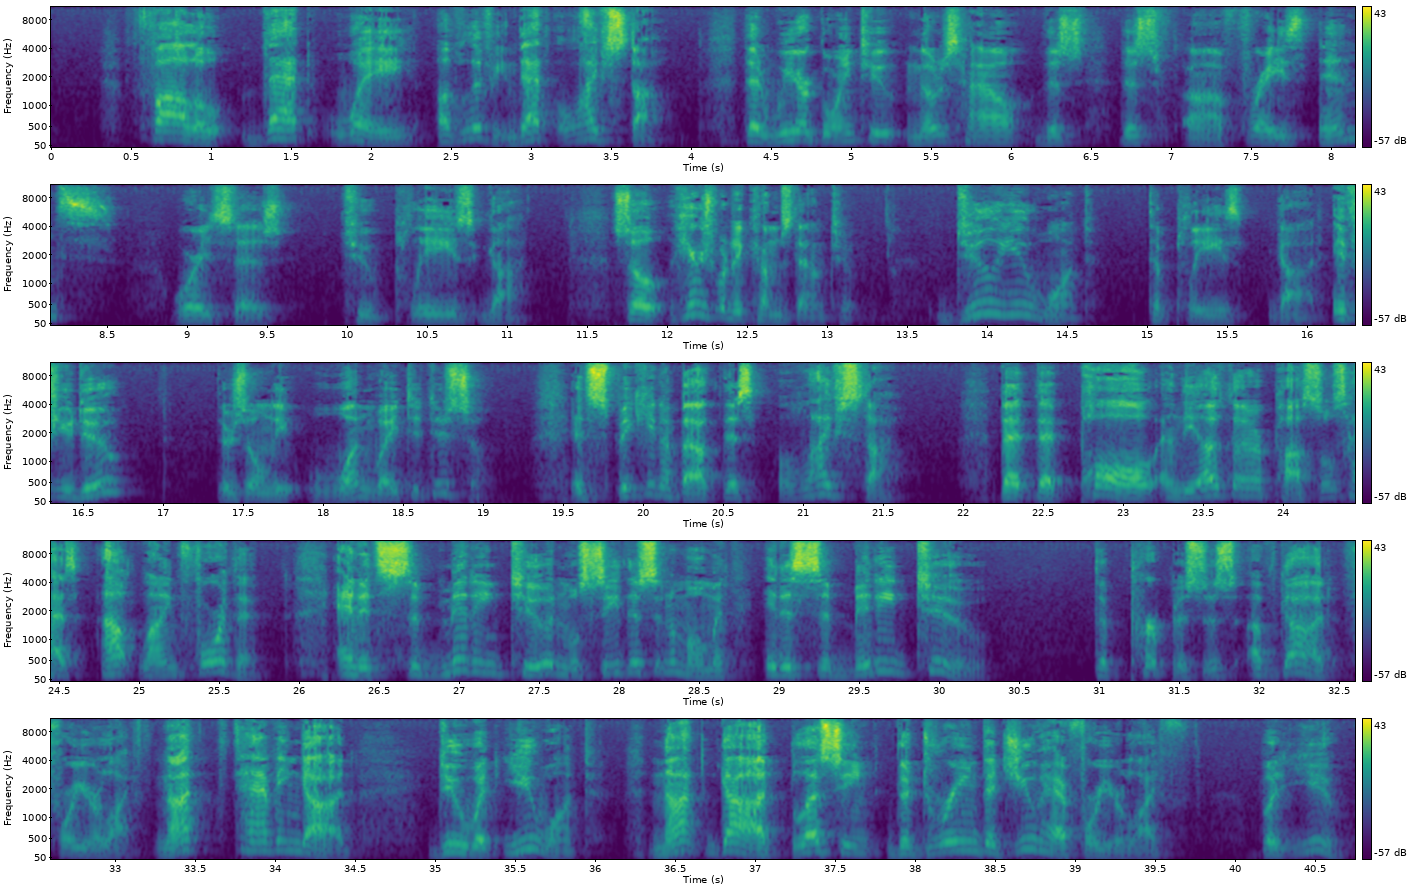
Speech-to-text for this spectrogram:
follow that way of living, that lifestyle, that we are going to notice how this this uh, phrase ends, where he says to please God. So here's what it comes down to: Do you want to please God? If you do, there's only one way to do so. It's speaking about this lifestyle that that Paul and the other apostles has outlined for them. And it's submitting to, and we'll see this in a moment, it is submitting to the purposes of God for your life. Not having God do what you want, not God blessing the dream that you have for your life, but you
